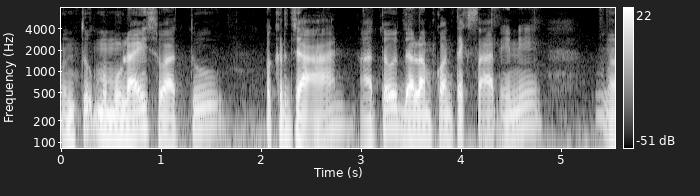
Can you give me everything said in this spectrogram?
untuk memulai suatu pekerjaan atau dalam konteks saat ini e,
